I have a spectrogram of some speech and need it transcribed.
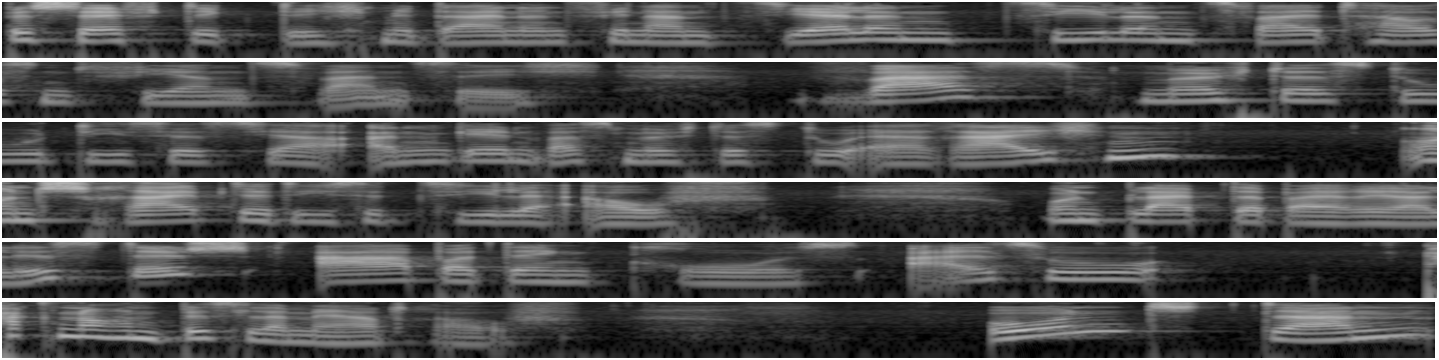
Beschäftig dich mit deinen finanziellen Zielen 2024. Was möchtest du dieses Jahr angehen? Was möchtest du erreichen? Und schreib dir diese Ziele auf. Und bleib dabei realistisch, aber denk groß. Also pack noch ein bisschen mehr drauf. Und dann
